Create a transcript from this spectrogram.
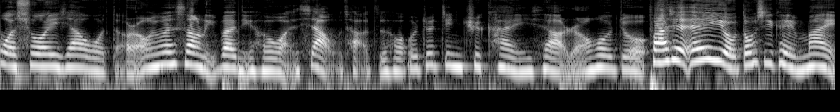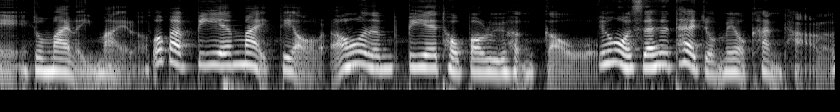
我说一下我的，然后因为上礼拜你喝完下午茶之后，我就进去看一下，然后就发现哎有东西可以卖，就卖了一卖了。我把 BA 卖掉了，然后我的 BA 投报率很高哦，因为我实在是太久没有看它了。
